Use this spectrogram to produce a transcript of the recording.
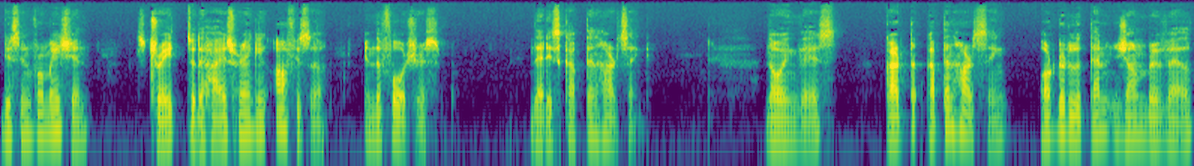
this information straight to the highest ranking officer in the fortress, that is Captain Hartsink. Knowing this, Captain Hartsink ordered Lieutenant John Breveld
